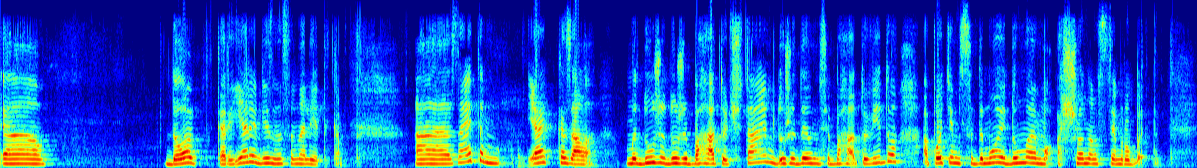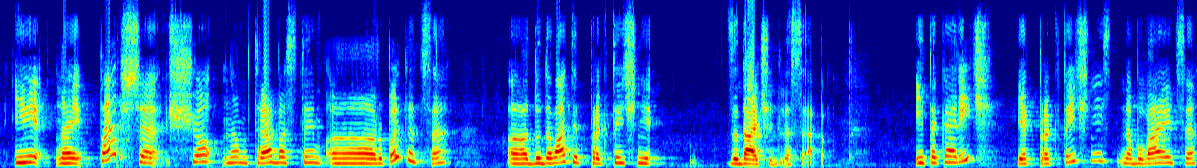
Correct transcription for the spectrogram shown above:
е, до кар'єри бізнес-аналітика? Е, знаєте, як казала, ми дуже-дуже багато читаємо, дуже дивимося багато відео, а потім сидимо і думаємо, а що нам з цим робити. І найперше, що нам треба з тим е, робити, це е, додавати практичні задачі для себе. І така річ, як практичність, набувається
